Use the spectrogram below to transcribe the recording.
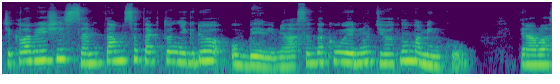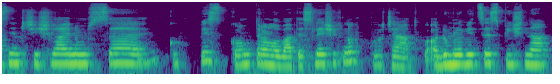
řekla bych, že sem tam se takto někdo objeví. Měla jsem takovou jednu těhotnou maminku, která vlastně přišla jenom se kontrolovat, jestli je všechno v pořádku a domluvit se spíš na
